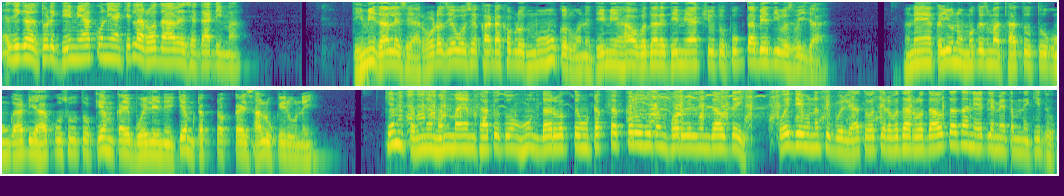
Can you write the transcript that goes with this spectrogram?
હજી ગાય થોડી ધીમી આંખો ને કેટલા રોદ આવે છે ગાડીમાં? ધીમી ચાલે છે. આ રોડ જ એવો છે, ખાડા ખબડો હું શું કરું? અને ધીમી હા વધારે ધીમી આંખ્યું તો પૂગતા બે દિવસ વહી જાય. અને કયું મગજમાં થતું હતું હું ગાડી હાંકું છું, તો કેમ કાંઈ બોલી નહીં, કેમ ટકટક ટક કાંઈ ચાલુ કર્યું નહીં? કેમ તમને મનમાં એમ થતું હતું? હું દર વખતે હું ટક ટક કરું છું, તમે ફોર વ્હીલ લઈને જાવ તઈ. કોઈ દેવું નથી બોલ્યા. તો અત્યારે વધારે રોદા આવતા હતા ને, એટલે મેં તમને કીધું.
